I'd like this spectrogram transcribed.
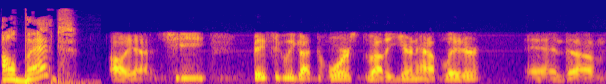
I'll bet. Oh yeah, she basically got divorced about a year and a half later, and um,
